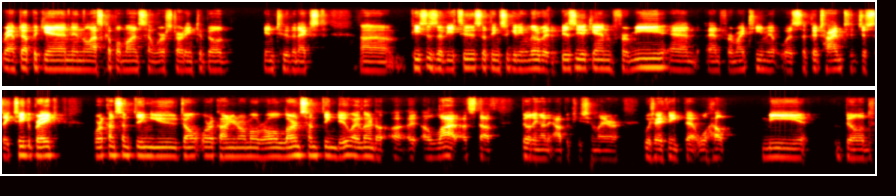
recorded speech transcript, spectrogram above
ramped up again in the last couple months, and we're starting to build into the next um, pieces of E2. So things are getting a little bit busy again for me and and for my team. It was a good time to just like take a break, work on something you don't work on your normal role, learn something new. I learned a, a, a lot of stuff building on the application layer, which I think that will help me build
